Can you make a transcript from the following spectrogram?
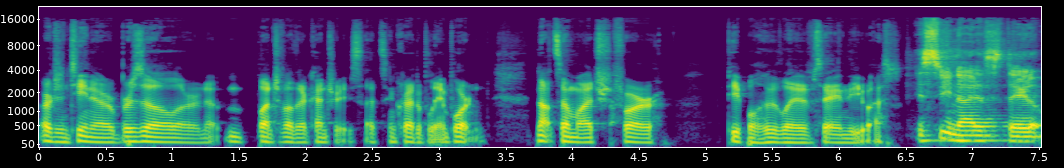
Argentina or Brazil or a bunch of other countries. That's incredibly important. Not so much for people who live, say, in the US. Is the United States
